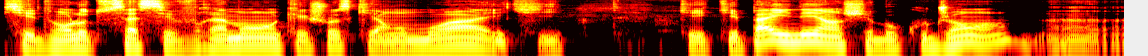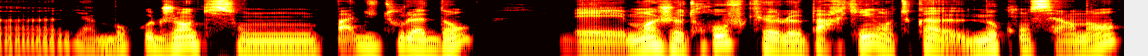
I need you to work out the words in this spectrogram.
pied devant l'autre, ça, c'est vraiment quelque chose qui est en moi et qui qui est, pas inné hein, chez beaucoup de gens. Hein. Euh, il y a beaucoup de gens qui sont pas du tout là-dedans. Et moi, je trouve que le parking, en tout cas me concernant,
